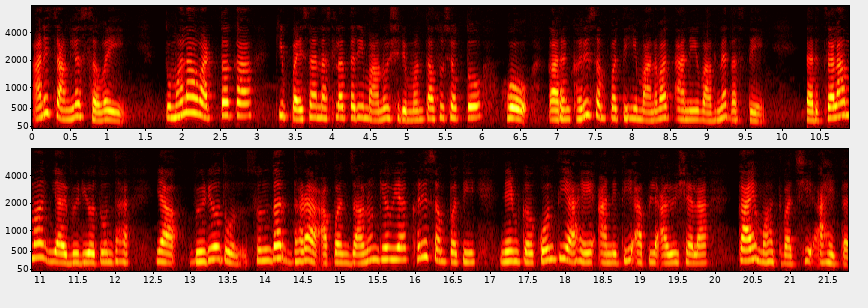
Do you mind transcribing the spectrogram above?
आणि चांगल्या सवयी. तुम्हाला वाटतं का की पैसा नसला तरी माणूस श्रीमंत असू शकतो? हो कारण खरी संपत्ती ही मानवात आणि वागण्यात असते. तर चला मग या व्हिडिओतून धा या व्हिडिओतून सुंदर धडा आपण जाणून घेऊया खरी संपत्ती नेमकं कोणती आहे आणि ती आपल्या आयुष्याला काय महत्त्वाची आहे तर.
